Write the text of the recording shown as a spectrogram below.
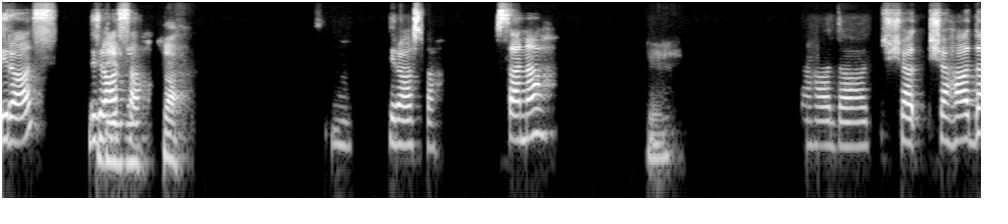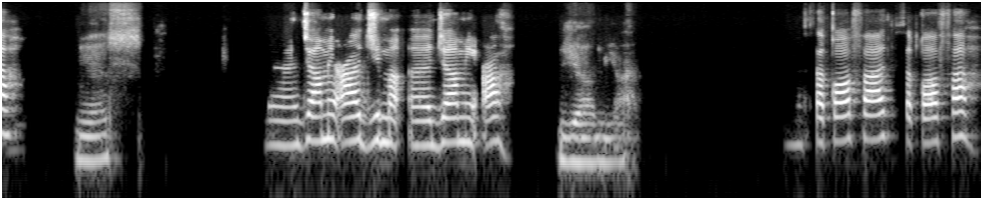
diras? Dirasa. Dirasa. Hmm, Dirasa. Sana. Shahada. Shahada. Yes. Uh, jami'ah. Uh, jami'ah. Jami'ah. ثقافات ثقافة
